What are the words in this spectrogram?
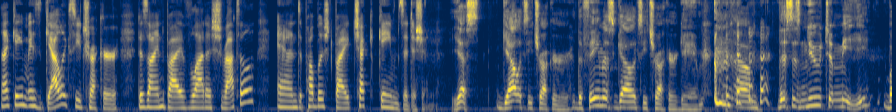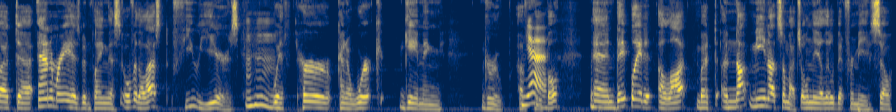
That game is Galaxy Trucker, designed by Vlaada Chvátil and published by Czech Games Edition. Yes, Galaxy Trucker, the famous Galaxy Trucker game. um, this is new to me, but uh, Anna Marie has been playing this over the last few years with her kind of work gaming group of Yeah. people. And they played it a lot, but uh, not me, not so much. Only a little bit for me. So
